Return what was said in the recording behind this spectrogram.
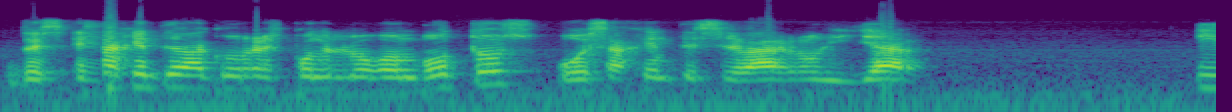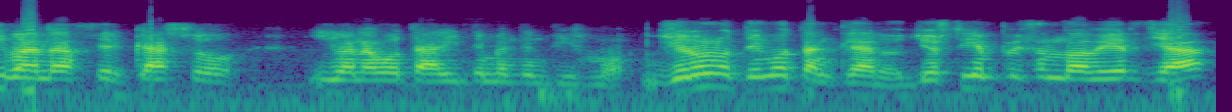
Entonces, ¿esa gente va a corresponder luego en votos o esa gente se va a arrodillar y van a hacer caso y van a votar al independentismo? Yo no lo tengo tan claro. Yo estoy empezando a ver ya,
